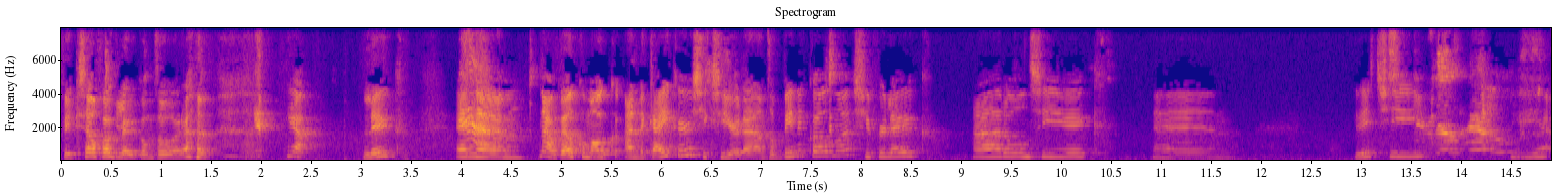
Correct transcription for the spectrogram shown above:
Vind ik zelf ook leuk om te horen. ja, leuk. En ehm, nou, welkom ook aan de kijkers. Ik zie hier een aantal binnenkomen. Superleuk. Aaron zie ik. En Richie. Ja,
